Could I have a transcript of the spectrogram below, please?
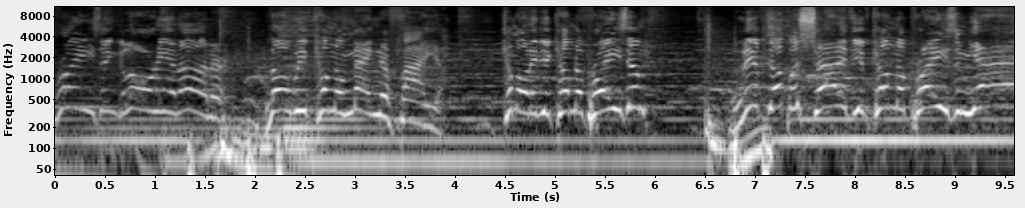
praise and glory and honor. Lord, we've come to magnify you. Come on, if you come to praise him, lift up a shout if you've come to praise him. Yeah!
